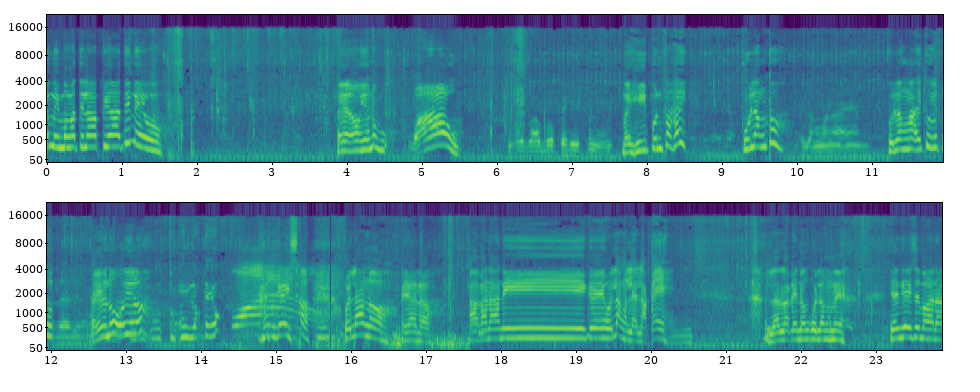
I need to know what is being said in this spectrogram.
Eh, may mga tilapia din eh, oh. Ayan, oh, yun, oh. Wow! Ay, babo pa hipon eh. May hipon pa, hay. Ulang to. Ilang mga yan. Ulang nga ito, ito. Ayun, oh, ayun, oh. Ang laki oh. Ayan, guys, oh. Ulang, oh. Ayan, oh. Kakanani ko yung ulang, lalaki. Lalaki ng ulang na yan. Yan guys, yung mga na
